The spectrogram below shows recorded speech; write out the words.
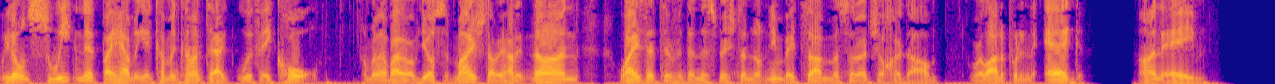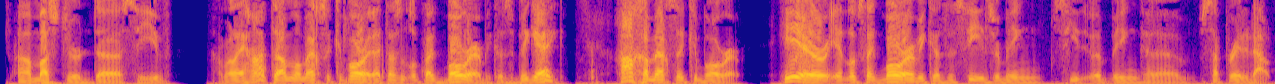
We don't sweeten it by having it come in contact with a coal. Yosef none. Why is that different than this Mishnah? We're allowed to put an egg on a, a mustard uh, sieve. That doesn't look like borer because a big egg. Here, it looks like borer because the seeds are being seed, uh, being kind of separated out.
